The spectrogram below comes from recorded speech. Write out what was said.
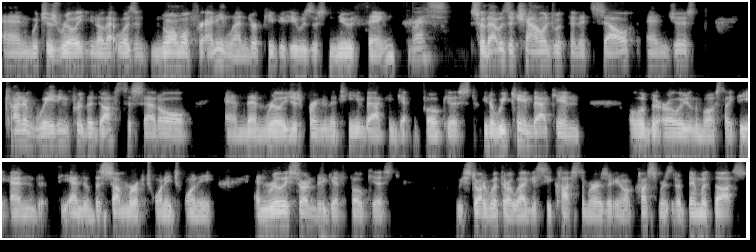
and which is really, you know, that wasn't normal for any lender. PPP was this new thing. Right. So that was a challenge within itself, and just kind of waiting for the dust to settle and then really just bringing the team back and getting focused. You know, we came back in a little bit earlier than most, like the end the end of the summer of 2020 and really started to get focused. We started with our legacy customers, you know, customers that have been with us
